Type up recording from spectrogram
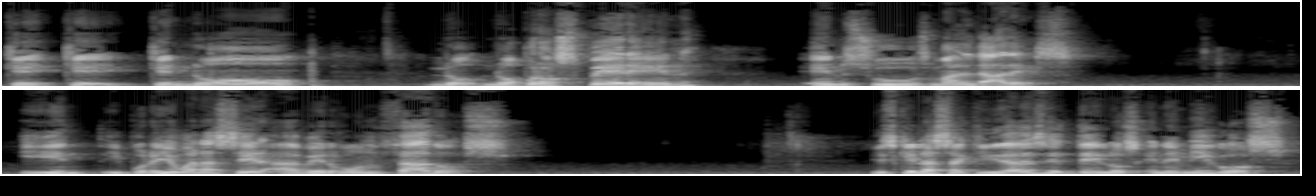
que, que, que no, no, no, prosperen en sus maldades. Y, por ello van a ser avergonzados. Y es que las actividades de los enemigos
